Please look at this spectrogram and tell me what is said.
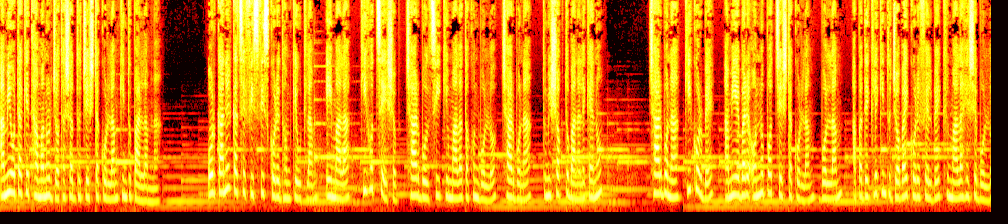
আমি ওটাকে থামানোর যথাসাধ্য চেষ্টা করলাম, কিন্তু পারলাম না। ওর কানের কাছে ফিসফিস করে ধমকে উঠলাম, এই মালা, কি হচ্ছে এসব? ছাড় বলছি কি মালা তখন বলল, ছাড়ব না, তুমি শক্ত বানালে কেন? ছাড়ব না, কি করবে? আমি এবারে অন্য পথ চেষ্টা করলাম, বললাম, আপা দেখলে কিন্তু জবাই করে ফেলবে। মালা হেসে বলল,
